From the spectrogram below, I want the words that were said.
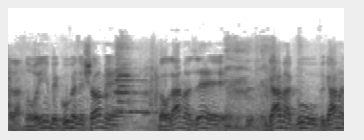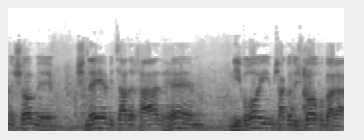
שאנחנו רואים בגוף ונשומה בעולם הזה גם הגוף וגם הנשומה שניהם מצד אחד הם נברואים שהקדוש ברוך הוא ברא.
